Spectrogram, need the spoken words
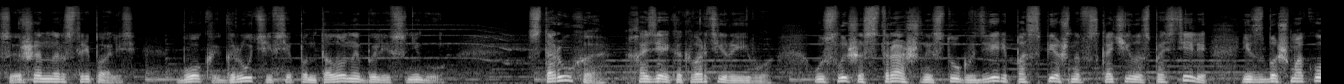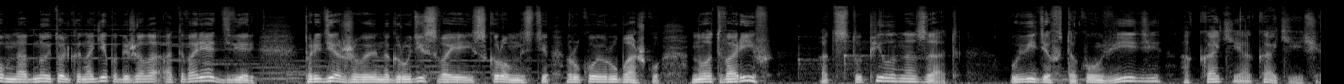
совершенно растрепались. Бок и грудь и все панталоны были в снегу. Старуха, хозяйка квартиры его, услышав страшный стук в двери, поспешно вскочила с постели и с башмаком на одной только ноге побежала отворять дверь, придерживая на груди своей скромности рукой рубашку, но, отворив, отступила назад, увидев в таком виде Акакия Акакиевича.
